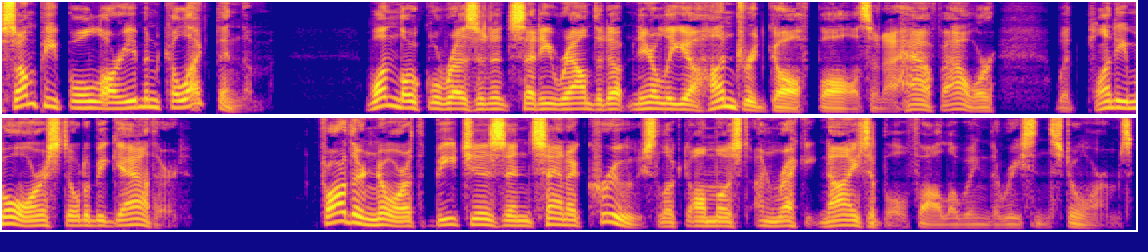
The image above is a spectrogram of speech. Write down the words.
Some people are even collecting them. One local resident said he rounded up nearly a hundred golf balls in a half hour, with plenty more still to be gathered. Farther north, beaches in Santa Cruz looked almost unrecognizable following the recent storms.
